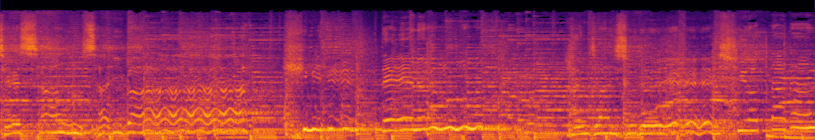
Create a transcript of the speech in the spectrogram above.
세상살이가 힘이 들 때는 한 잔 술에 쉬었다 가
